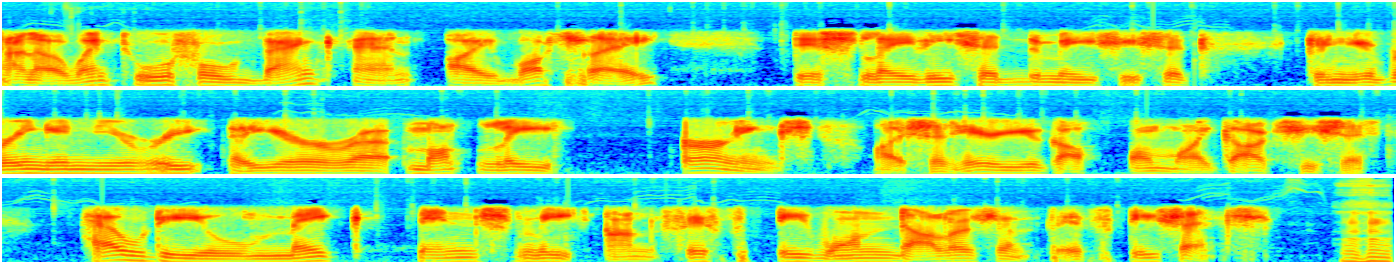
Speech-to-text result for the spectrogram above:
And I went to a food bank, and I must say, this lady said to me, she said, "Can you bring in your re- uh, your uh, monthly earnings?" I said, "Here you go." Oh my God, she said, "How do you make ends meet on $51.50. Mm-hmm.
